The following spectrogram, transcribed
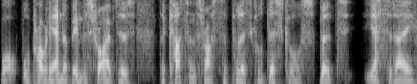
what will probably end up being described as the cut and thrust of political discourse. But yesterday,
